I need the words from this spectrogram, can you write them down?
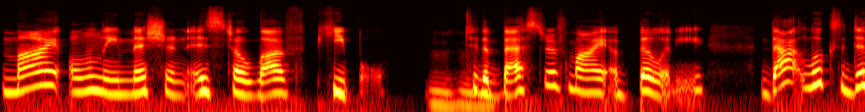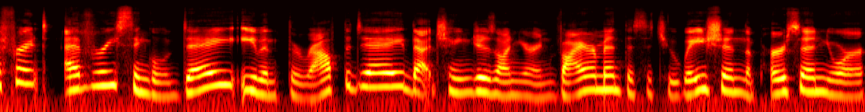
my only mission is to love people Mhm. to the best of my ability. That looks different every single day, even throughout the day. That changes on your environment, the situation, the person, your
